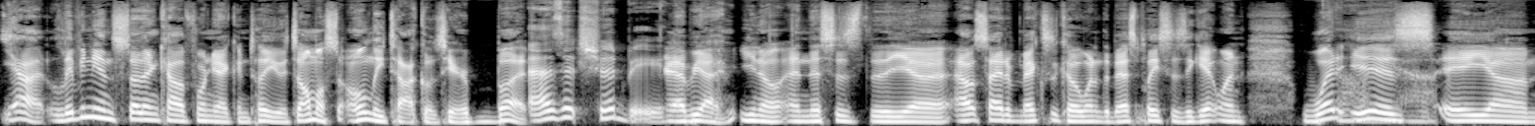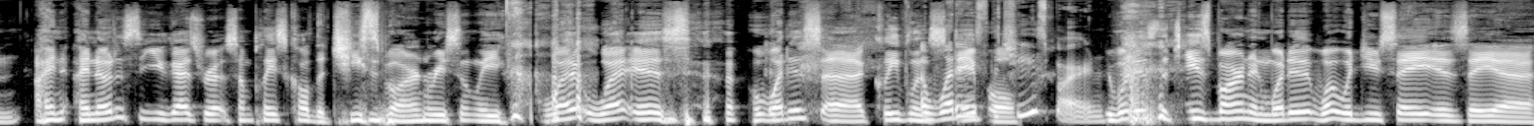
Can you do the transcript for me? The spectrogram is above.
Yeah, living in Southern California, I can tell you it's almost only tacos here. But as it should be. yeah, yeah, you know, and this is the uh, outside of Mexico, one of the best places to get one. What Oh, is a? Um, I I noticed that you guys were at some place called the Cheese Barn recently. what what is what is uh, Cleveland what is staple? the cheese barn? what is the Cheese Barn, and what is what would you say is a uh,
